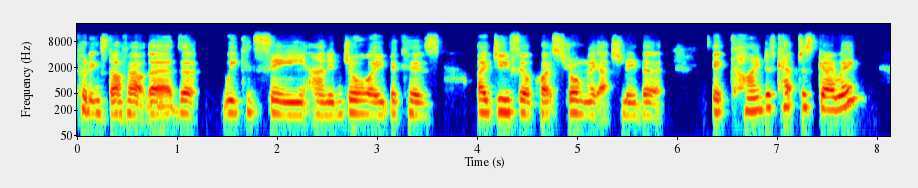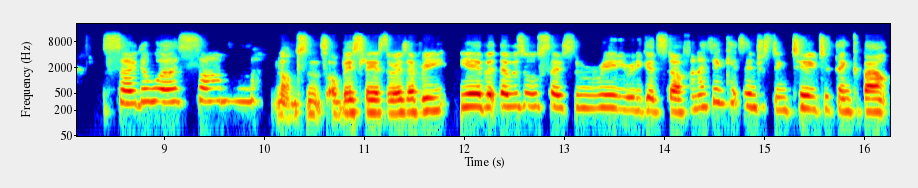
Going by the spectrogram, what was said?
putting stuff out there that we could see and enjoy because I do feel quite strongly actually that it kind of kept us going. So there were some nonsense, obviously, as there is every year, but there was also some really, really good stuff. And I think it's interesting too to think about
